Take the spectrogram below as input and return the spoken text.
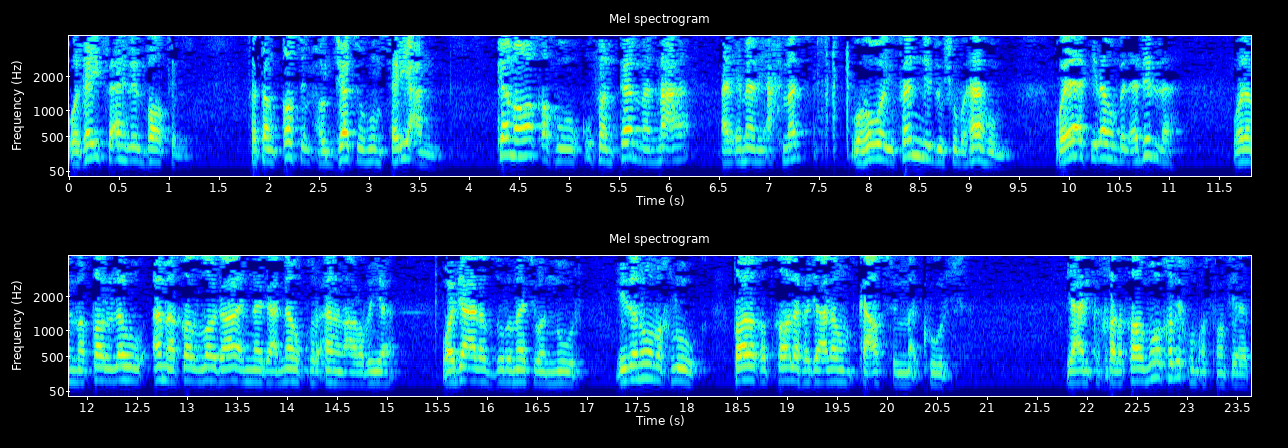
وزيف أهل الباطل فتنقسم حجتهم سريعا كما وقفوا وقوفا تاما مع الإمام أحمد وهو يفند شبهاهم ويأتي لهم بالأدلة. ولما قالوا له أما قال الله تعالى إنا جعلناه قرآنا عربيا وجعل الظلمات والنور إذا هو مخلوق. قال قد قال فجعلهم كعصف مأكول. يعني خلقهم هو خلقهم أصلا في هذا.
